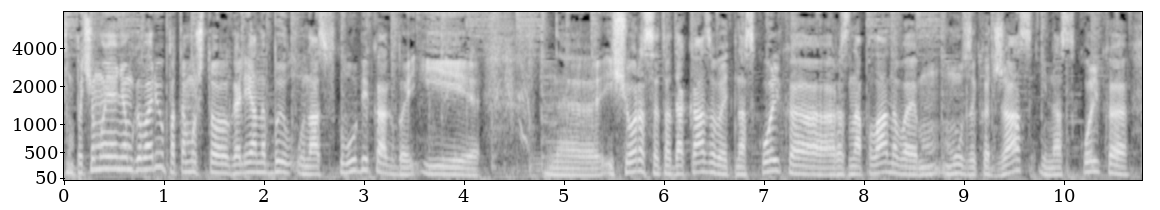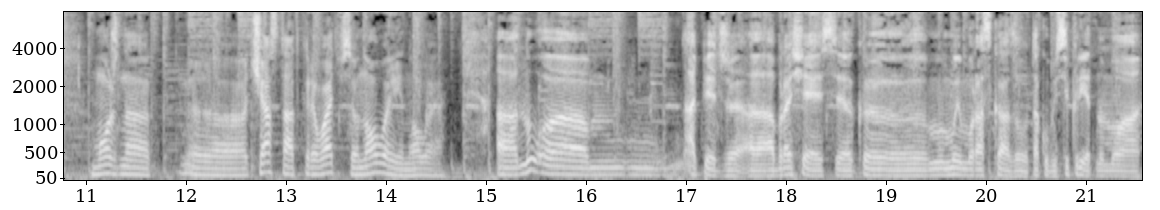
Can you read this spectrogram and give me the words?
Ну, Почему я о нем говорю? Потому что Гальяна был у нас в клубе, как бы, и э, еще раз это доказывает, насколько разноплановая музыка джаз и насколько можно э, часто открывать все новое и новое. А, ну, а, опять же, а, обращаясь к э, моему рассказу, такому секретному о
